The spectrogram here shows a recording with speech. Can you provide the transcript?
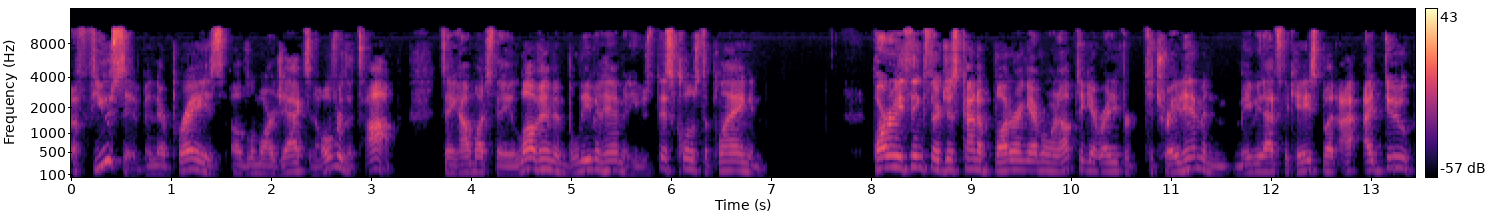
effusive in their praise of Lamar Jackson, over the top, saying how much they love him and believe in him, and he was this close to playing. And part of me thinks they're just kind of buttering everyone up to get ready for to trade him, and maybe that's the case. But I, I do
